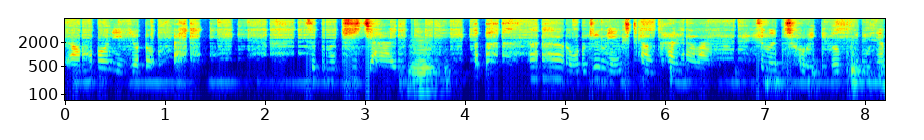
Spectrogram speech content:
然后你就哎，怎么去加一点？我就勉强看他吧，这么丑一个姑娘。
